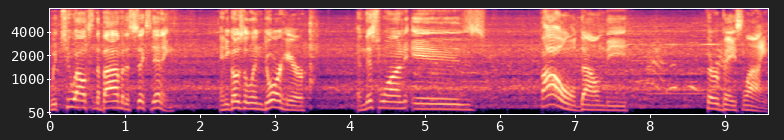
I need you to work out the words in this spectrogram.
with two outs in the bottom of the sixth inning. And he goes to Lindor here. And this one is foul down the third base line.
